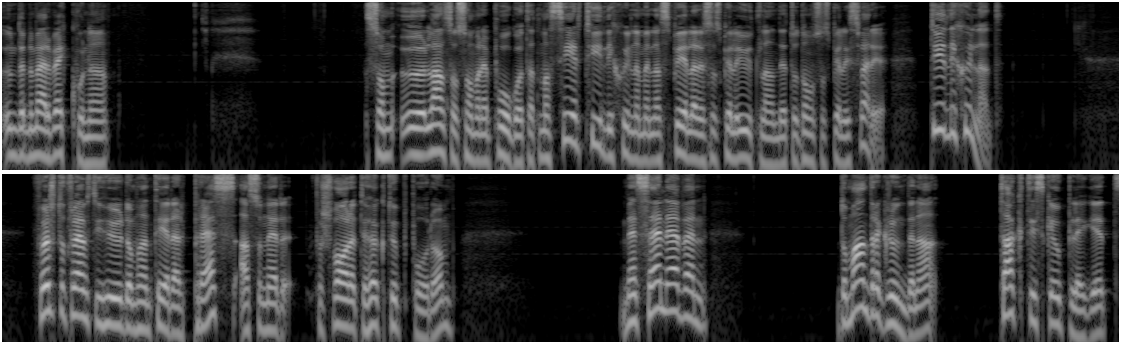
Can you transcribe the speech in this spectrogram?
under de här veckorna som eh, landslagssommaren pågått att man ser tydlig skillnad mellan spelare som spelar i utlandet och de som spelar i Sverige. Tydlig skillnad. Först och främst i hur de hanterar press, alltså när försvaret är högt upp på dem. Men sen även de andra grunderna, taktiska upplägget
